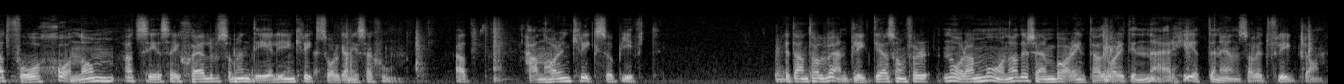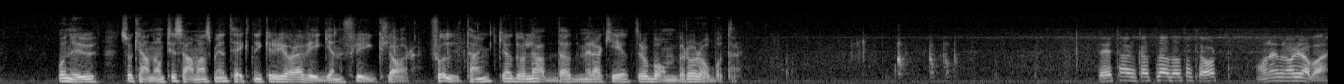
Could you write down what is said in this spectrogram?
Att få honom att se sig själv som en del i en krigsorganisation. Att han har en krigsuppgift. Ett antal värnpliktiga som för några månader sedan bara inte hade varit i närheten ens av ett flygplan. Och nu så kan de tillsammans med en tekniker göra Viggen flygklar. Fulltankad och laddad med raketer och bomber och robotar. Det är tankat, laddat och klart. Ja, det är bra grabbar.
